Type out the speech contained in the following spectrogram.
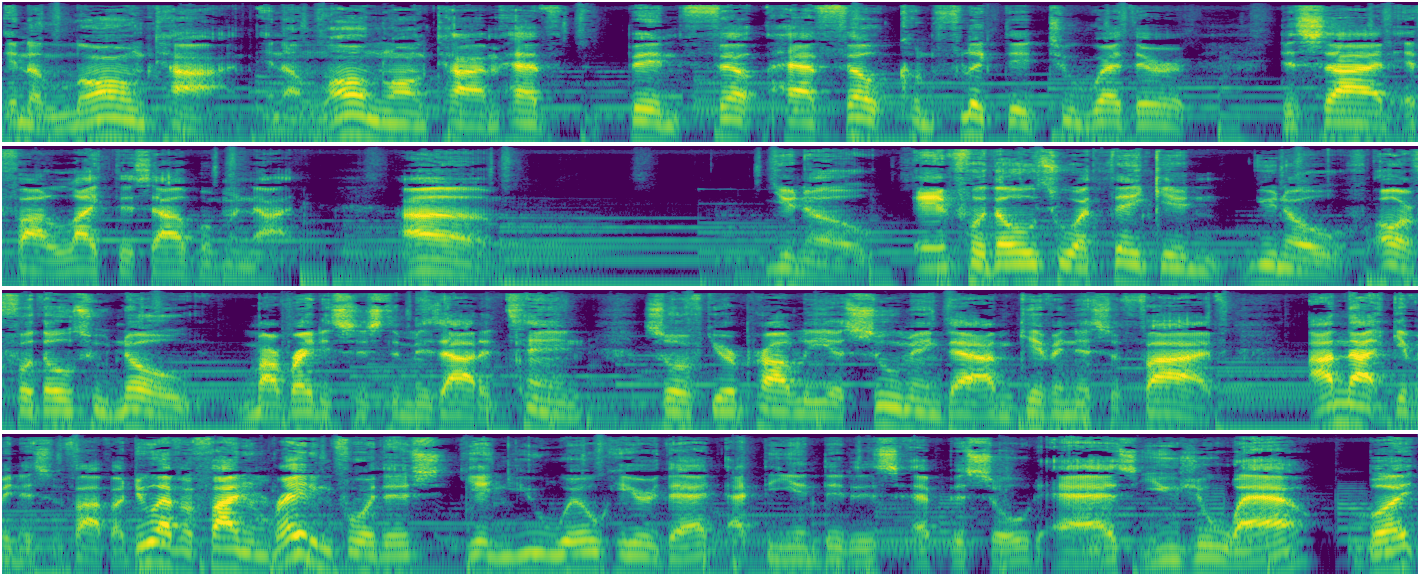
in a long time, in a long, long time, have been felt have felt conflicted to whether decide if I like this album or not. Um, you know, and for those who are thinking, you know, or for those who know, my rating system is out of 10. So if you're probably assuming that I'm giving this a 5, I'm not giving this a 5. I do have a final rating for this, and you will hear that at the end of this episode as usual. Wow. But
